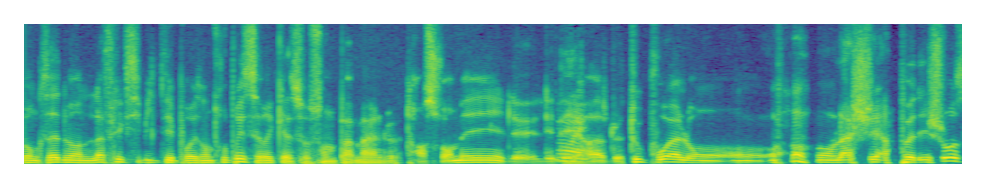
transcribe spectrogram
Donc ça demande la flexibilité pour les entreprises. C'est vrai qu'elles se sont pas mal transformées. Les, les DRH ouais. de tout poil ont, ont, ont, lâché un peu des choses.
